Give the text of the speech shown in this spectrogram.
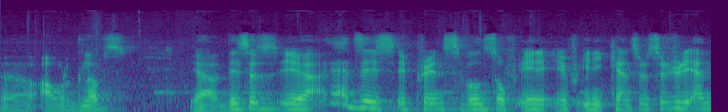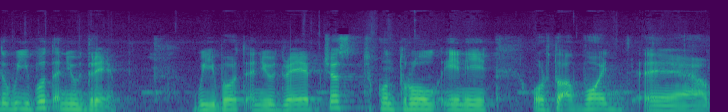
uh, our gloves. Yeah this is yeah these principles of any of any cancer surgery. And we put a new drape. We put a new drape just to control any or to avoid uh,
